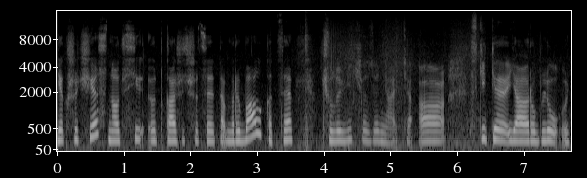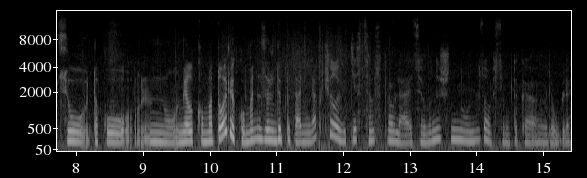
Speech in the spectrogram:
Якщо чесно, от всі от кажуть, що це там рибалка, це чоловіче заняття. А скільки я роблю цю таку ну, мелкомоторіку, у мене завжди питання, як чоловіки з цим справляються? Вони ж ну, не зовсім таке люблять.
